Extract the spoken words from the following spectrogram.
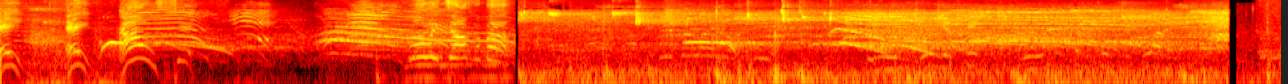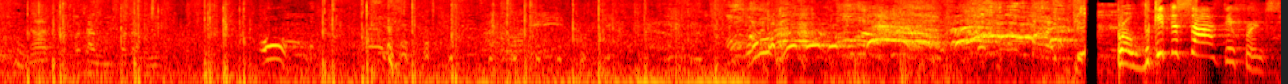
Hey, hey, oh shit! Oh shit! What are we talking about? Bro, look at the size difference.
